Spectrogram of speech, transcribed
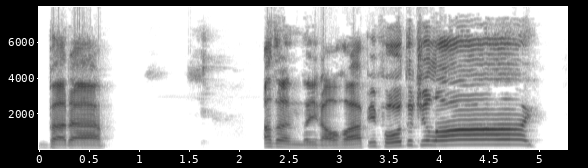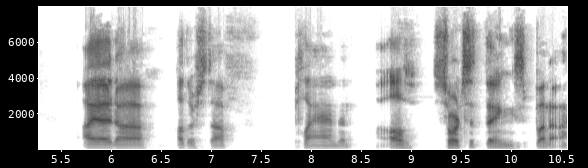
but uh, other than you know, Happy Fourth of July, I had uh other stuff planned and all sorts of things, but uh,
